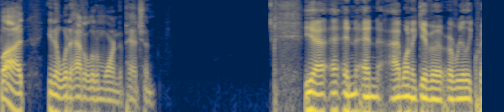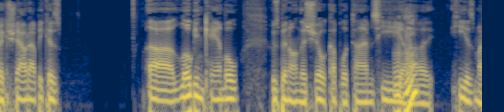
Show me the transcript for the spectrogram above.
but you know would have had a little more in the pension. Yeah, and and I want to give a, a really quick shout out because uh Logan Campbell, who's been on this show a couple of times, he Mhm. uh he is my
